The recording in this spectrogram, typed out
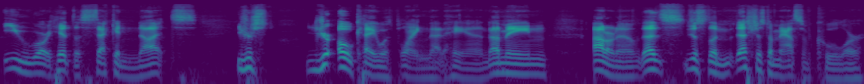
you are hit the second nuts, you're you're okay with playing that hand. I mean, I don't know. That's just the that's just a massive cooler.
